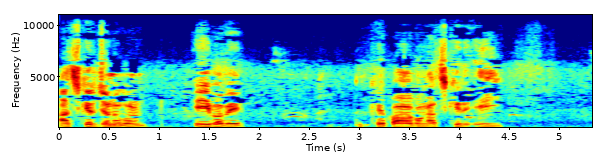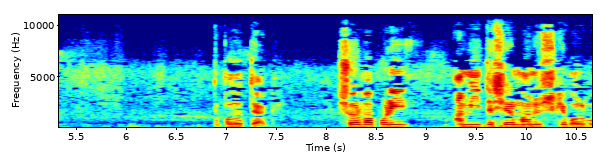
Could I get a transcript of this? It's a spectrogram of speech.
আজকের জনগণ এইভাবে খেপা এবং আজকের এই পদত্যাগ। সর্বোপরি আমি দেশের মানুষকে বলব,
